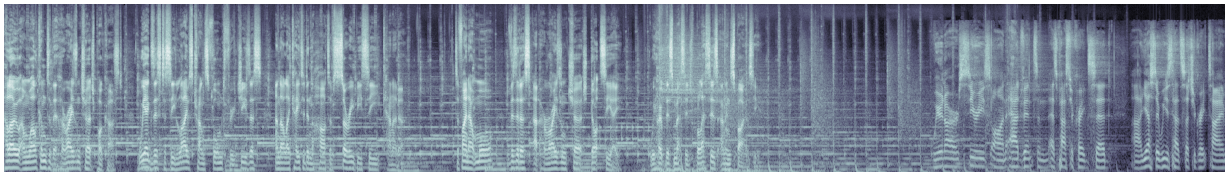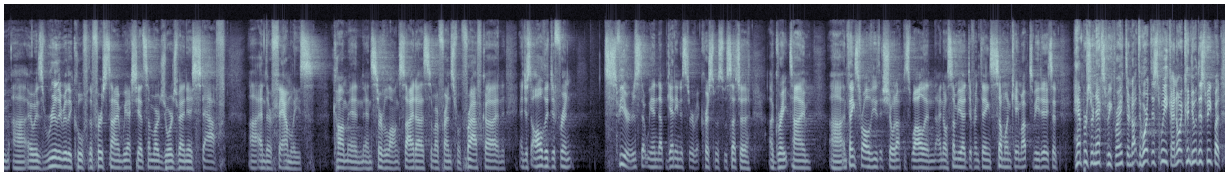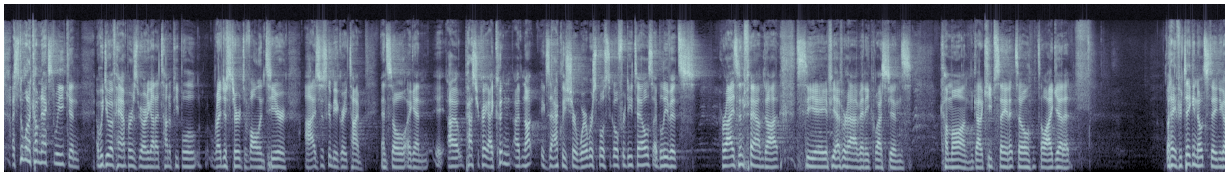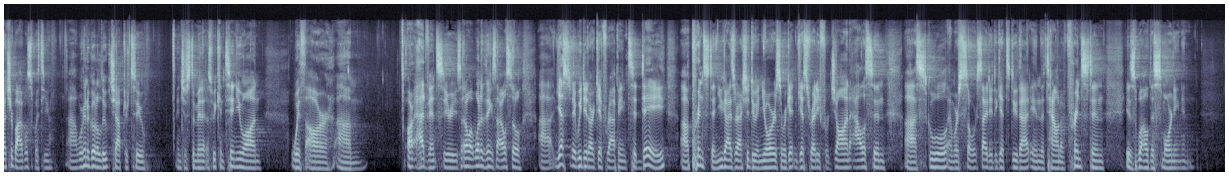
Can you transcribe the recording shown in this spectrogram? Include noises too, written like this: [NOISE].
Hello, and welcome to the Horizon Church podcast. We exist to see lives transformed through Jesus and are located in the heart of Surrey, BC, Canada. To find out more, visit us at horizonchurch.ca. We hope this message blesses and inspires you. We're in our series on Advent, and as Pastor Craig said, uh, yesterday we just had such a great time. Uh, it was really, really cool. For the first time, we actually had some of our George Vanier staff uh, and their families come and, and serve alongside us, some of our friends from FRAFCA, and, and just all the different spheres that we end up getting to serve at Christmas was such a, a great time. Uh, and thanks for all of you that showed up as well. And I know some of you had different things. Someone came up to me today and said, Hampers are next week, right? They're not, they weren't this week. I know I couldn't do it this week, but I still want to come next week. And, and we do have hampers. We already got a ton of people registered to volunteer. Uh, it's just going to be a great time. And so, again, Pastor Craig, I couldn't, I'm not exactly sure where we're supposed to go for details. I believe it's horizonfam.ca if you ever have any questions. Come on, you got to keep saying it till, till I get it. But hey, if you're taking notes today and you got your Bibles with you, uh, we're going to go to Luke chapter 2 in just a minute as we continue on with our um, our Advent series. One of the things I also, uh, yesterday we did our gift wrapping. Today, uh, Princeton, you guys are actually doing yours, and we're getting gifts ready for John Allison uh, School, and we're so excited to get to do that in the town of Princeton as well this morning. And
